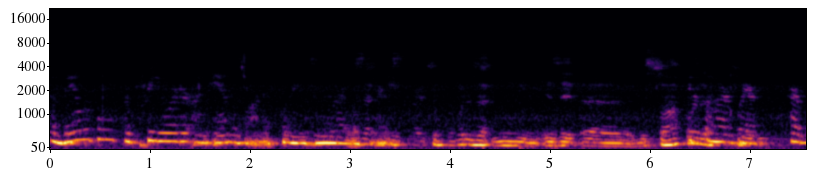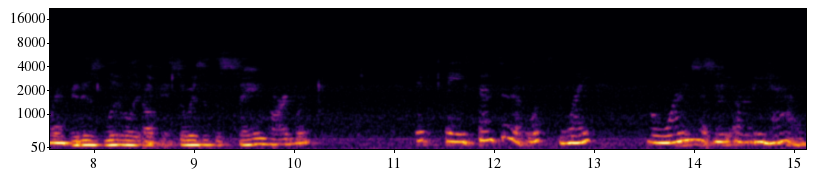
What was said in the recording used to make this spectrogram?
available for pre-order on Amazon, according to one of our What does that mean? listeners. So what does that mean? Is it uh, the software? It's the hardware, hardware. It is literally okay. So is it the same hardware? It's a sensor that looks like the one that we already have.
